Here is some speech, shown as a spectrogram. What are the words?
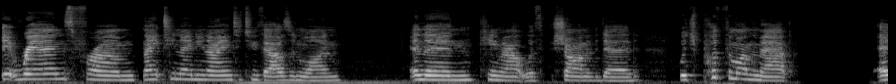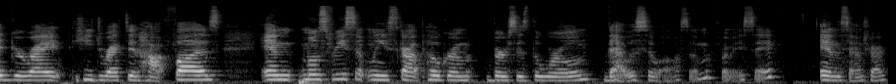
It ran from 1999 to 2001, and then came out with Shaun of the Dead, which put them on the map Edgar Wright. He directed Hot Fuzz. And most recently, Scott Pilgrim versus the World. That was so awesome, if I may say. And the soundtrack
